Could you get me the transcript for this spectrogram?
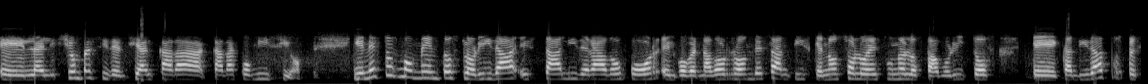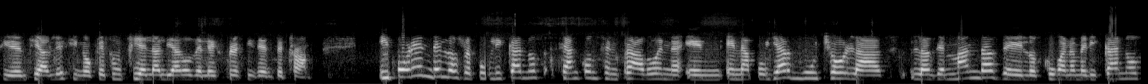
eh, la elección presidencial cada, cada comicio. Y en estos momentos Florida está liderado por el gobernador Ron DeSantis, que no solo es uno de los favoritos eh, candidatos presidenciales, sino que es un fiel aliado del expresidente Trump. Y por ende los republicanos se han concentrado en, en apoyar mucho las, las demandas de los cubanoamericanos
